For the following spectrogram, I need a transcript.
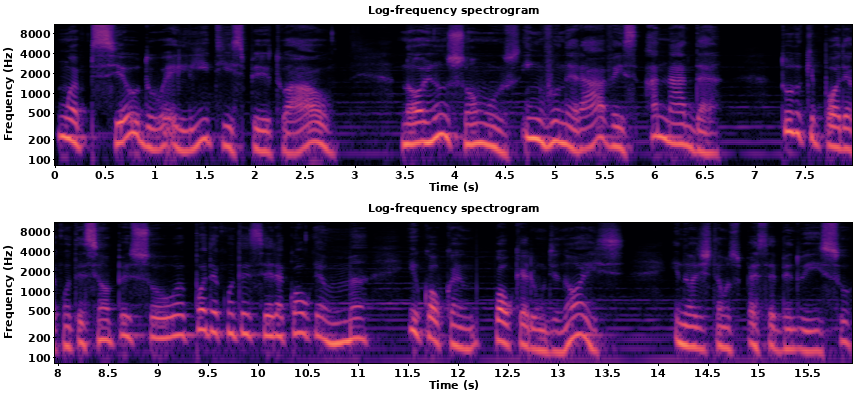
uma pseudo-elite espiritual, nós não somos invulneráveis a nada tudo que pode acontecer a uma pessoa pode acontecer a qualquer uma e qualquer, qualquer um de nós. E nós estamos percebendo isso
